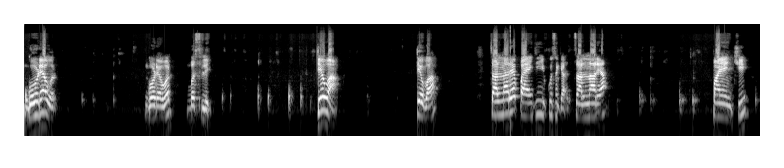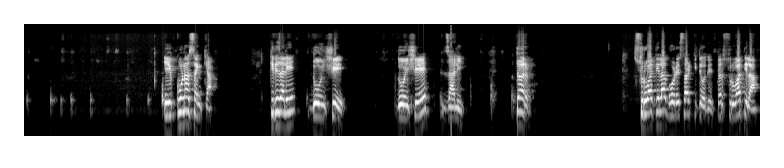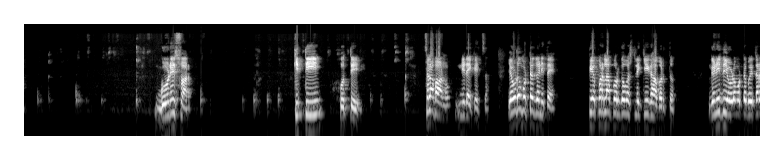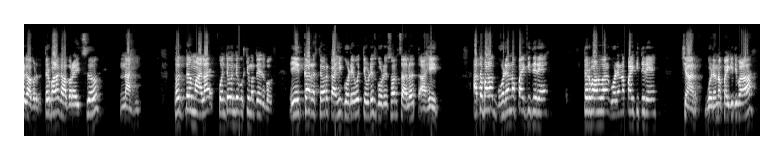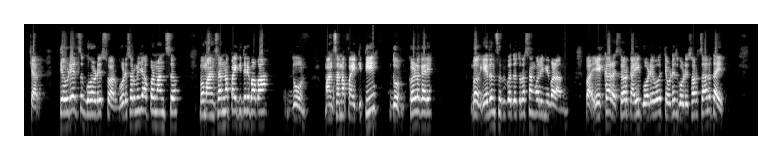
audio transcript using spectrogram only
घोड्यावर. घोड्यावर बसले. तेव्हा तेव्हा चालणाऱ्या पायांची एकूण संख्या चालणाऱ्या पायांची एकूण संख्या किती झाली? दोनशे. दोनशे झाली. तर सुरुवातीला घोडेस्वार किती होते? तर सुरुवातीला घोडेस्वार किती होते? चला बाळांनो नीट ऐकायचं. एवढं मोठं गणित आहे. पेपरला पोरग बसले की घाबरतं. गणित एवढं मोठं बघितलं तर घाबरतं. तर बाळा घाबरायचं नाही. फक्त मला कोणत्या कोणत्या गोष्टी म्हणता येतात बघ. एका रस्त्यावर काही घोडे व तेवढेच घोडेस्वार चालत आहेत. आता बाळा घोड्यांना पाय किती रे? तर बाळा घोड्यांना पाय किती रे? चार. घोड्यांना पाय किती बाळा? चार. तेवढेच घोडेस्वार. घोडेस्वार म्हणजे आपण माणसं. मग माणसांना पाय किती रे बाबा? दोन. माणसांना पाय किती? दोन. कळलं का रे? बघ एकदम सोपी पद्धत तुला सांगवली मी बाळांनो. बा एका रस्त्यावर काही घोडे व तेवढेच घोडेस्वार चालत आहेत.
